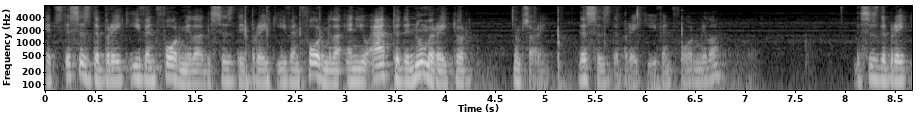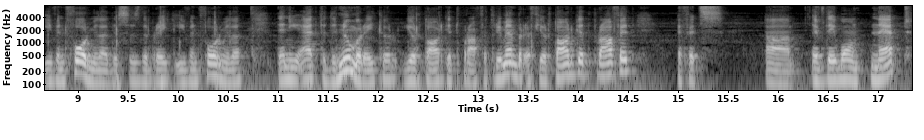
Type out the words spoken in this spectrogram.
it's this is the break even formula this is the break even formula and you add to the numerator I'm sorry, this is the break-even formula. This is the break-even formula. This is the break-even formula. Then you add to the numerator your target profit. Remember, if your target profit, if it's uh, if they want net,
